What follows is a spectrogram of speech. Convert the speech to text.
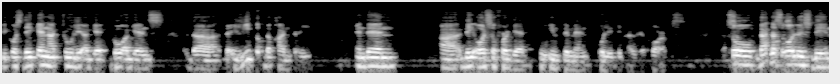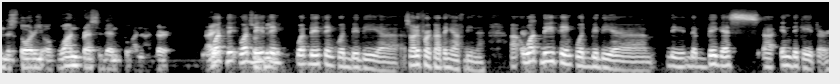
because they cannot truly ag- go against the, the elite of the country. And then uh, they also forget to implement political reforms so that has always been the story of one president to another right what do, what so do you they, think what do you think would be the uh, sorry for cutting off Dina. Uh, yes. What do you think would be the uh, the the biggest uh, indicator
